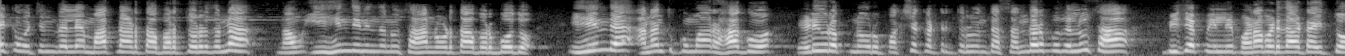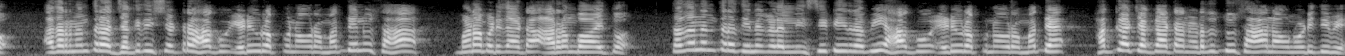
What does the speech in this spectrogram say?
ಏಕವಚನದಲ್ಲೇ ಮಾತನಾಡ್ತಾ ಬರ್ತಿರೋದನ್ನ ನಾವು ಈ ಹಿಂದಿನಿಂದನೂ ಸಹ ನೋಡ್ತಾ ಬರ್ಬೋದು. ಈ ಹಿಂದೆ ಅನಂತಕುಮಾರ್ ಹಾಗೂ ಯಡಿಯೂರಪ್ಪನವರು ಪಕ್ಷ ಕಟ್ಟುತ್ತಿರುವಂಥ ಸಂದರ್ಭದಲ್ಲೂ ಸಹ ಬಿಜೆಪಿಯಲ್ಲಿ ಬಣ ಬಡಿದಾಟ ಇತ್ತು. ಅದರ ನಂತರ ಜಗದೀಶ್ ಶೆಟ್ಟರ್ ಹಾಗೂ ಯಡಿಯೂರಪ್ಪನವರ ಮಧ್ಯೆನೂ ಸಹ ಬಣ ಬಡಿದಾಟ ಆರಂಭವಾಯಿತು. ತದನಂತರ ದಿನಗಳಲ್ಲಿ ಸಿ ಟಿ ರವಿ ಹಾಗೂ ಯಡಿಯೂರಪ್ಪನವರ ಮಧ್ಯೆ ಹಗ್ಗ ಜಗ್ಗಾಟ ನಡೆದದ್ದು ಸಹ ನಾವು ನೋಡಿದ್ದೀವಿ.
